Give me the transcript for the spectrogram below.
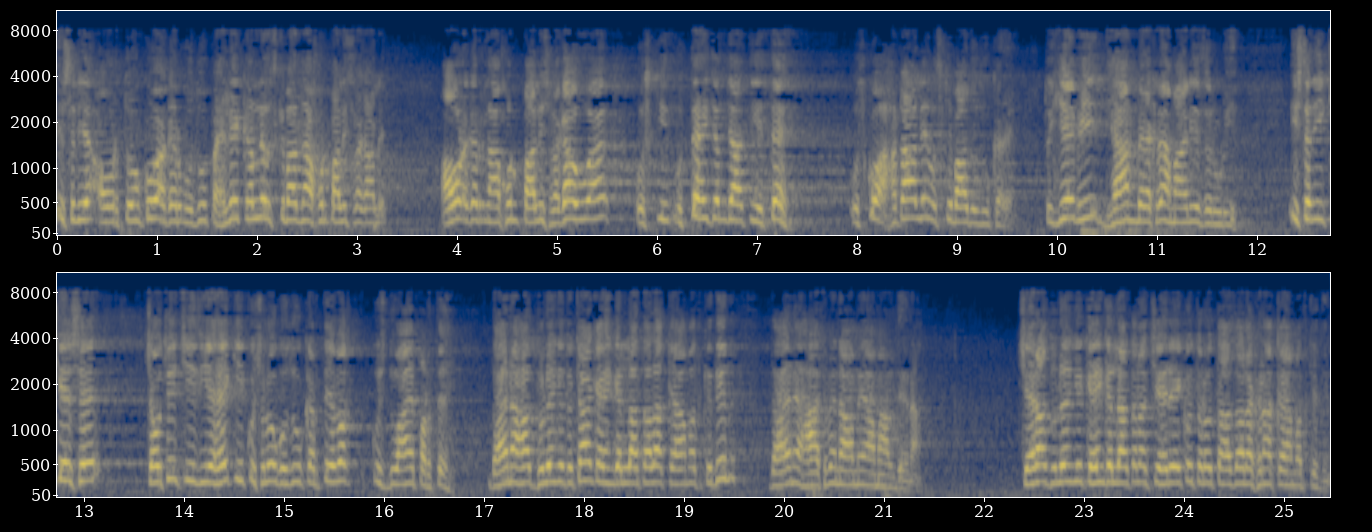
اس لیے عورتوں کو اگر وضو پہلے کر لے اس کے بعد ناخن پالش لگا لے اور اگر ناخن پالش لگا ہوا ہے اس کی تہ جم جاتی ہے تہ اس کو ہٹا لیں اس کے بعد وضو کریں تو یہ بھی دھیان میں رکھنا ہمارے لیے ضروری ہے اس طریقے سے چوتھی چیز یہ ہے کہ کچھ لوگ وضو کرتے وقت کچھ دعائیں پڑھتے ہیں دائنا ہاتھ دھلیں گے تو کیا کہیں گے اللہ تعالیٰ قیامت کے دن دائنے ہاتھ میں نام اعمال دینا چہرہ دھلیں گے، کہیں گے اللہ تعالیٰ چہرے کو ترو تازہ رکھنا قیامت کے دن۔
